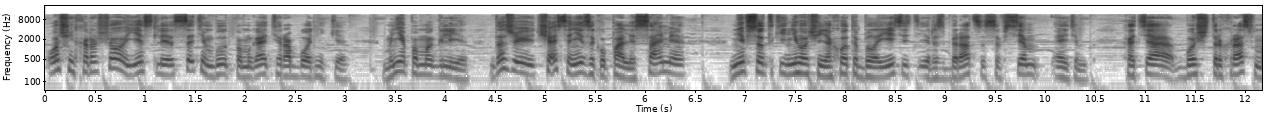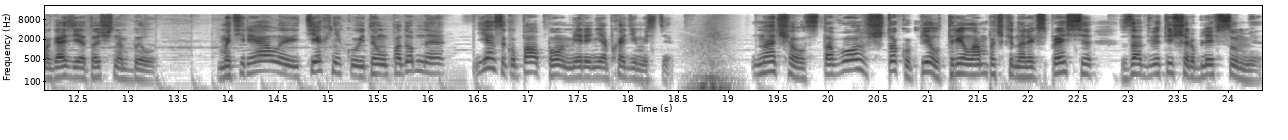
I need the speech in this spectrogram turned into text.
Очень хорошо, если с этим будут помогать работники. Мне помогли. Даже часть они закупали сами. Мне все-таки не очень охота было ездить и разбираться со всем этим. Хотя больше трех раз в магазе я точно был. Материалы, технику и тому подобное я закупал по мере необходимости. Начал с того, что купил три лампочки на Алиэкспрессе за 2000 рублей в сумме.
